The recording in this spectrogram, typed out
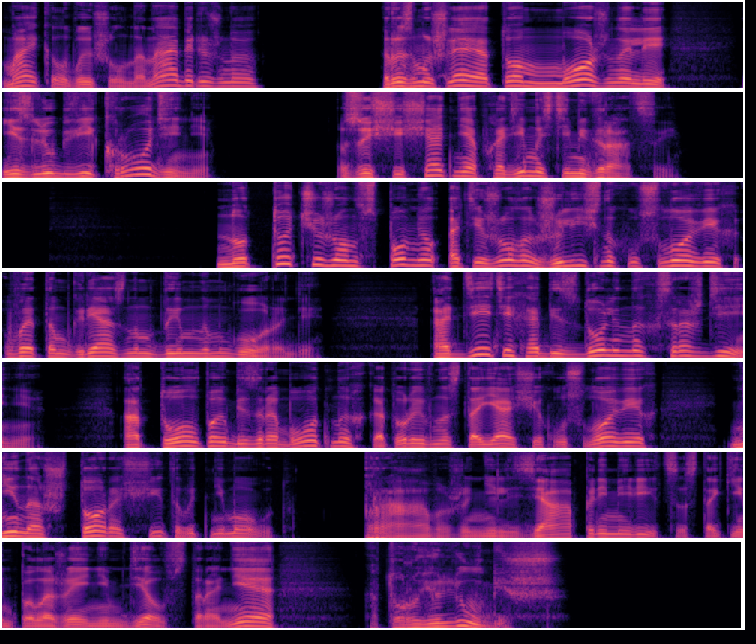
Майкл вышел на набережную, размышляя о том, можно ли из любви к родине защищать необходимость эмиграции. Но тотчас же он вспомнил о тяжелых жилищных условиях в этом грязном дымном городе, о детях, обездоленных с рождения, о толпах безработных, которые в настоящих условиях ни на что рассчитывать не могут. Право же, нельзя примириться с таким положением дел в стране, которую любишь.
